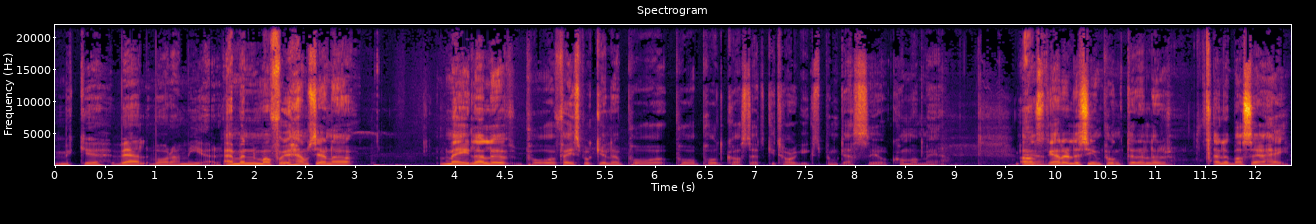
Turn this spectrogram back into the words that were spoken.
mycket väl vara mer. Nej, men man får ju hemskt gärna mejla eller på Facebook eller på, på podcastet guitargeeks.se och komma med önskningar eller synpunkter eller, eller bara säga hej.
